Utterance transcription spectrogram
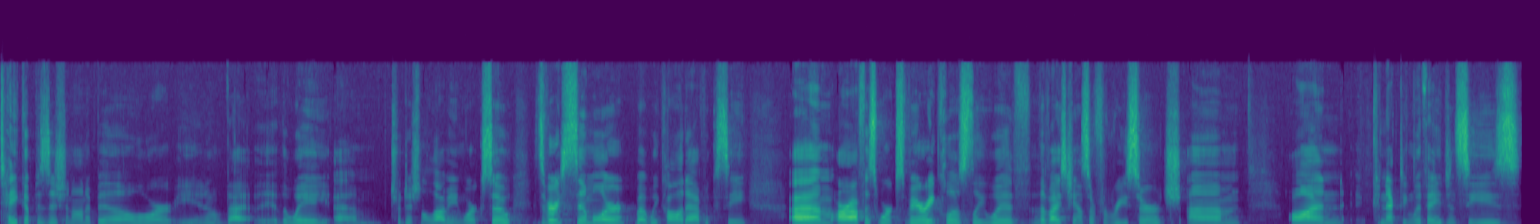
take a position on a bill or you know that the way um, traditional lobbying works. So it's very similar, but we call it advocacy. Um, our office works very closely with the Vice Chancellor for Research um, on connecting with agencies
